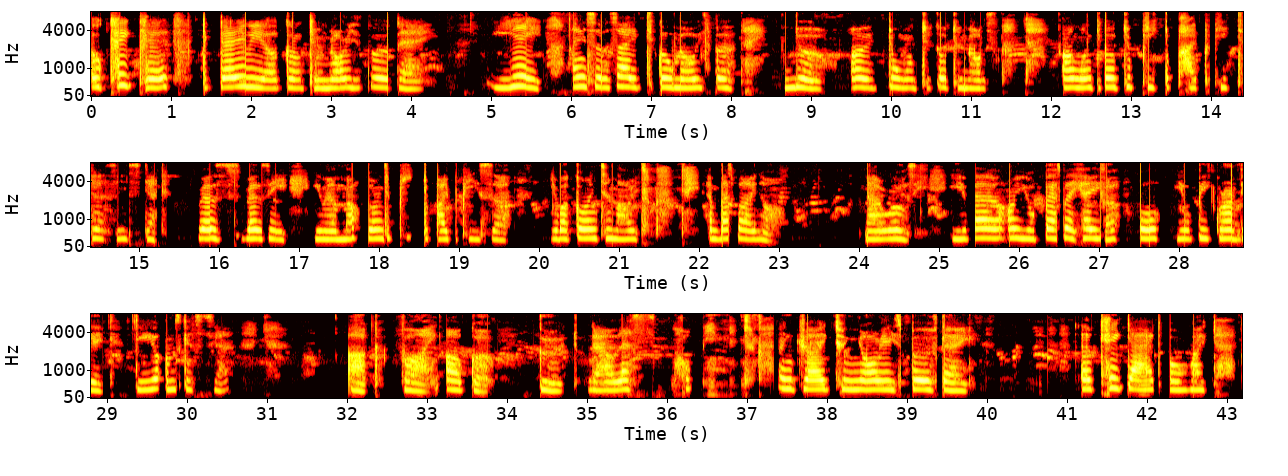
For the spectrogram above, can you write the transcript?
Okay, kids, today we are going to Norrie's birthday. Yay! I'm so excited to go to Norrie's birthday. No, I don't want to go to Norrie's birthday. I want to go to Peter Piper Pizza instead. Rose, Rosie, you are not going to Peter Piper Pizza. You are going to Norrie's and that's why I know. Now, Rosie, you better on your best behavior or you'll be grounded. Do you understand? Ugh, fine, I'll go. Good. Now let's hop in and drive to Norrie's birthday. Okay, Dad. All right, Dad.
